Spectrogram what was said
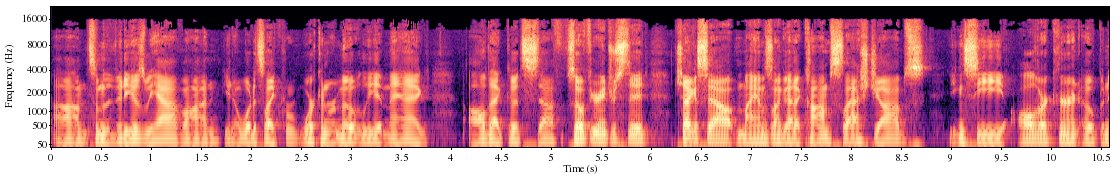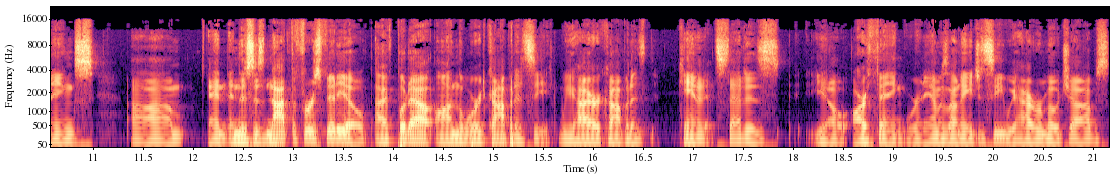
um, some of the videos we have on, you know, what it's like working remotely at Mag all that good stuff. So if you're interested, check us out, myamazonguy.com slash jobs. You can see all of our current openings. Um, and, and this is not the first video I've put out on the word competency. We hire competent candidates. That is, you know, our thing. We're an Amazon agency. We hire remote jobs.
